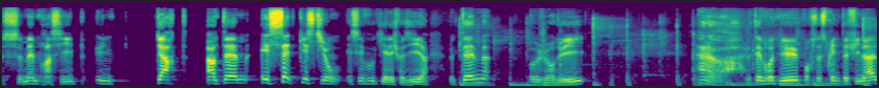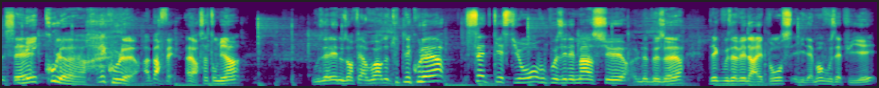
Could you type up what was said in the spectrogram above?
ce même principe, une carte, un thème et sept questions. Et c'est vous qui allez choisir le thème aujourd'hui. Alors, le thème retenu pour ce sprint final, c'est... Les couleurs. Les couleurs, ah parfait. Alors, ça tombe bien, vous allez nous en faire voir de toutes les couleurs. Sept questions, vous posez les mains sur le buzzer. Dès que vous avez la réponse, évidemment, vous appuyez.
